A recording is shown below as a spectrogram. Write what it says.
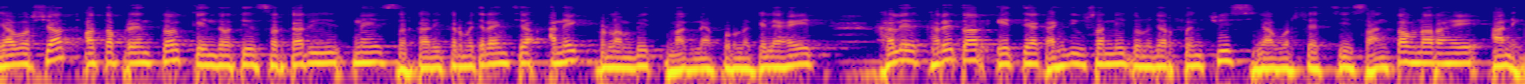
या वर्षात आतापर्यंत केंद्रातील सरकारने सरकारी कर्मचाऱ्यांच्या अनेक प्रलंबित मागण्या पूर्ण केल्या आहेत. खरे खरे तर येत्या काही दिवसांनी दोन हजार पंचवीस या वर्षाची सांगता होणार आहे आणि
